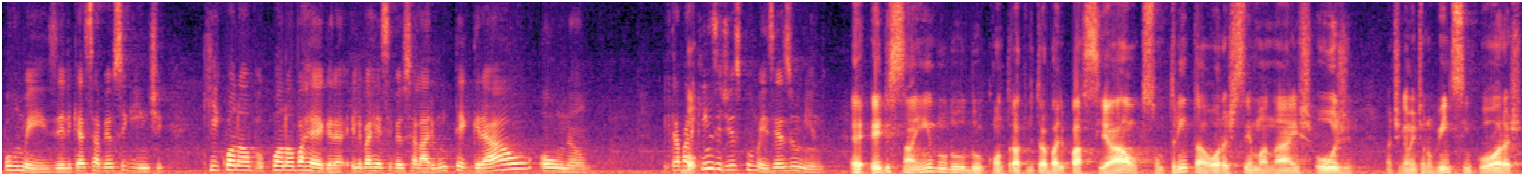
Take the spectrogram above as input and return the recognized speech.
por mês. Ele quer saber o seguinte, que com a nova, com a nova regra, ele vai receber o salário integral ou não? Ele trabalha Bom. 15 dias por mês, resumindo. É, ele saindo do, do contrato de trabalho parcial, que são 30 horas semanais, hoje, antigamente eram 25 horas,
